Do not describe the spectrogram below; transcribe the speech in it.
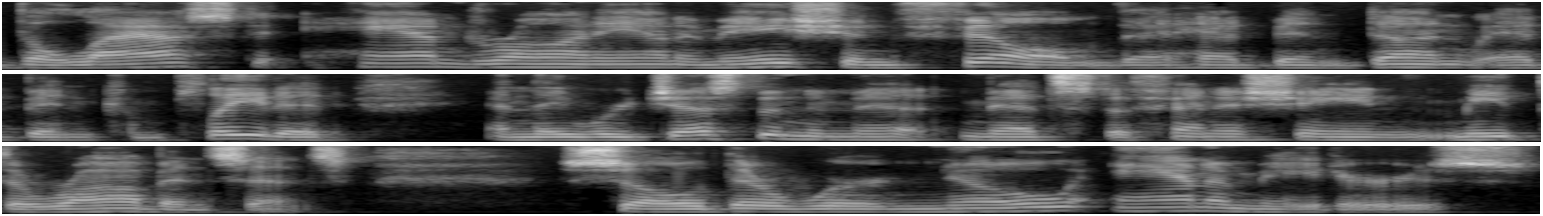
The last hand drawn animation film that had been done had been completed, and they were just in the midst of finishing Meet the Robinsons. So there were no animators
